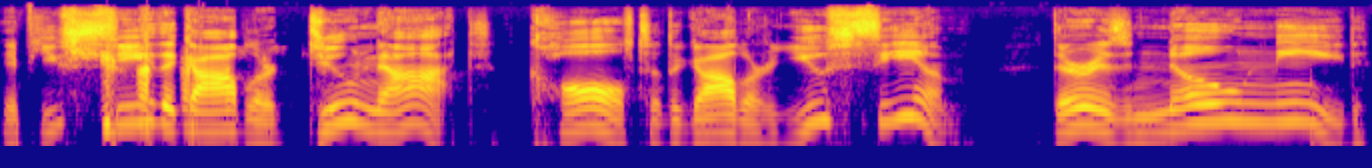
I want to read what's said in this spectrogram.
If you see the gobbler, do not call to the gobbler. You see him. There is no need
